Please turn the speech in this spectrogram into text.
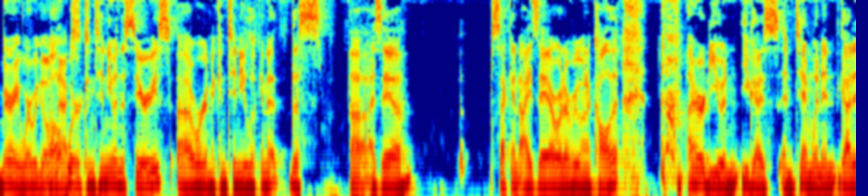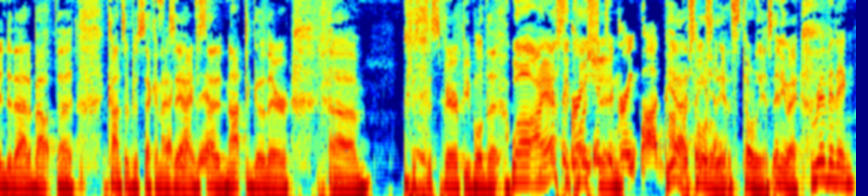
Barry. Where are we going Well, next? we're continuing the series. Uh, we're going to continue looking at this uh, Isaiah, second Isaiah, or whatever you want to call it. I heard you and you guys and Tim went in, got into that about the concept of second, Isaiah. I decided not to go there, um, just to spare people that. well, I asked the great, question. It's a great pod Yeah, totally is. Totally is. Anyway, Riveting.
